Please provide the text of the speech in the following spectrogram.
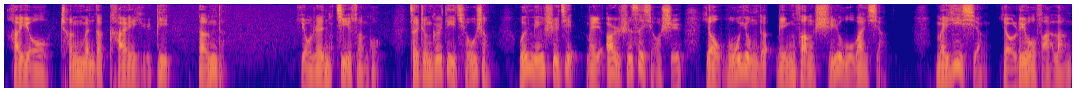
还有城门的开与闭等等。有人计算过，在整个地球上，文明世界每二十四小时要无用的鸣放十五万响，每一响要六法郎，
